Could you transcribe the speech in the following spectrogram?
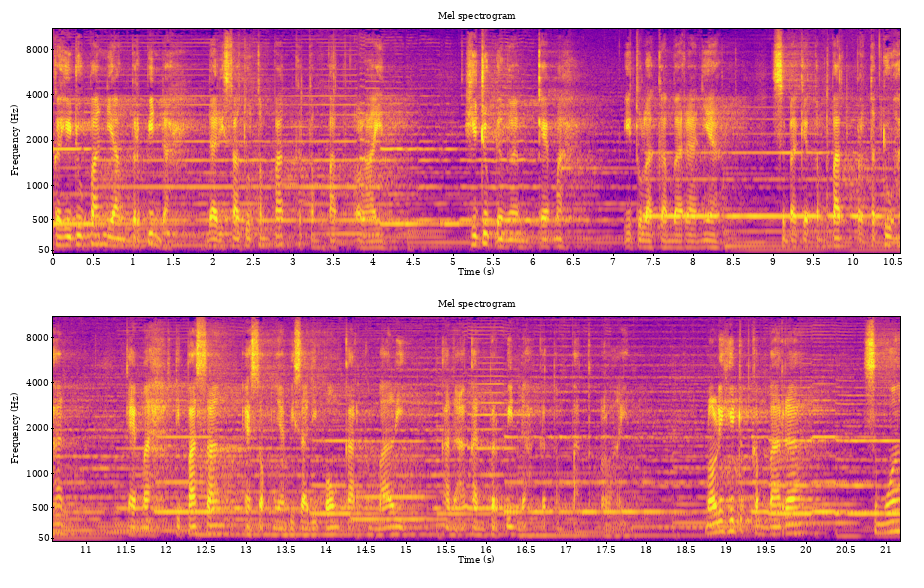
kehidupan yang berpindah dari satu tempat ke tempat lain. Hidup dengan kemah Itulah gambarannya sebagai tempat perteduhan. Kemah dipasang, esoknya bisa dibongkar kembali karena akan berpindah ke tempat lain. Melalui hidup kembara, semua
